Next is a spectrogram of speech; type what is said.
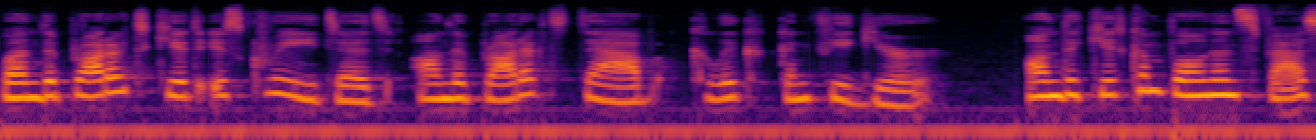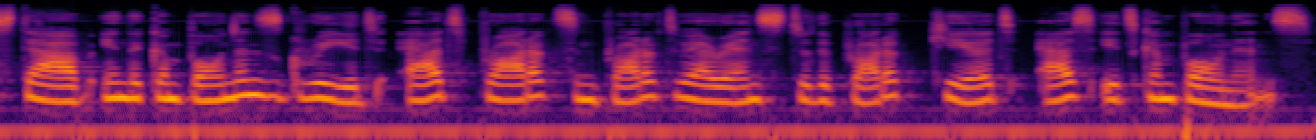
When the product kit is created, on the Product tab, click Configure. On the Kit Components Fast tab in the Components grid, add products and product variants to the product kit as its components.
